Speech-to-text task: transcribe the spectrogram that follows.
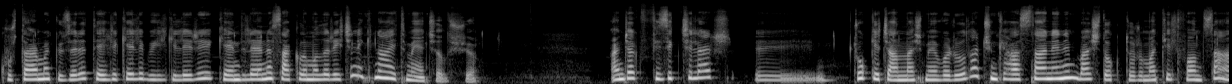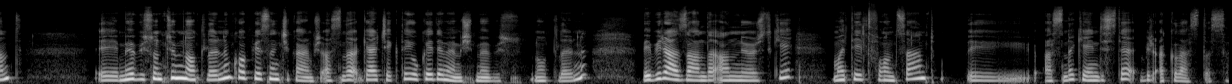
kurtarmak üzere tehlikeli bilgileri kendilerine saklamaları için ikna etmeye çalışıyor. Ancak fizikçiler e, çok geç anlaşmaya varıyorlar. Çünkü hastanenin baş doktoru Mathilde von Sant e, Möbius'un tüm notlarının kopyasını çıkarmış. Aslında gerçekte yok edememiş Möbius notlarını. Ve birazdan da anlıyoruz ki Mathilde von Sant e, aslında kendisi de bir akıl hastası.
